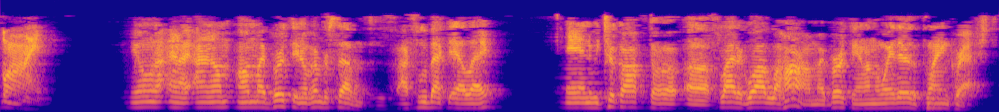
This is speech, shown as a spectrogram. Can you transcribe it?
fine. You know, and, I, and, I, on, on my birthday, November 7th, I flew back to LA, and we took off the, uh, flight to Guadalajara on my birthday, and on the way there, the plane crashed.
